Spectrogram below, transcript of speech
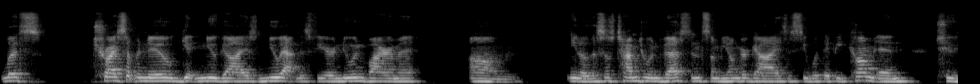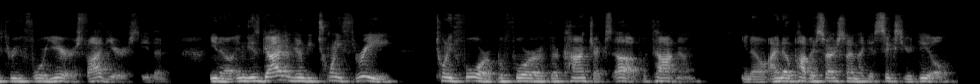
let's try something new, get new guys, new atmosphere, new environment. Um, you know, this is time to invest in some younger guys to see what they become in two, three, four years, five years, even. You know, and these guys are going to be 23, 24 before their contract's up with Tottenham. You know, I know Pape Sarr signed like a six year deal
